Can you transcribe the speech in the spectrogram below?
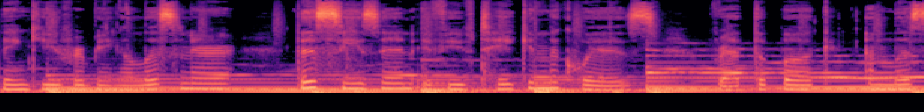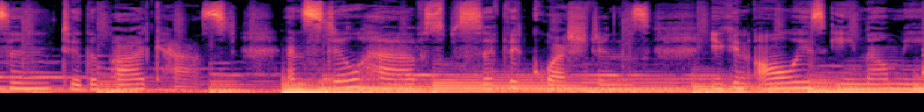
Thank you for being a listener. This season, if you've taken the quiz, read the book, and listened to the podcast, and still have specific questions, you can always email me.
